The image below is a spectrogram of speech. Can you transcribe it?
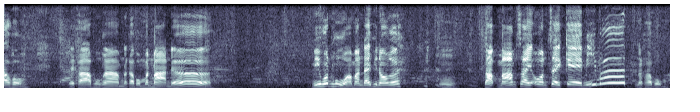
ครับผมแม่ค้าผู้งามนะครับ ผมมันหมานๆเด้อมีคนหัวมันได้พี่น้องเอ้ยอืมตับหมามใส่อ่อนใส่แก่มีหมัดนะครับผมข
